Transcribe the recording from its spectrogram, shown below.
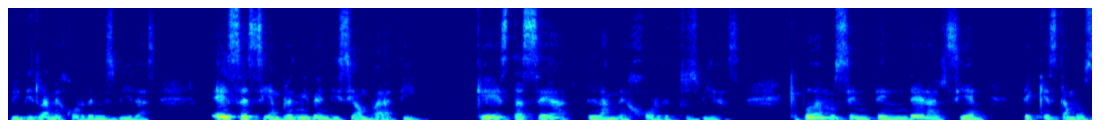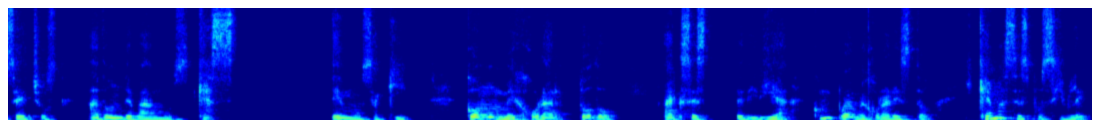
vivir la mejor de mis vidas. Esa siempre es mi bendición para ti que esta sea la mejor de tus vidas, que podamos entender al 100 de qué estamos hechos, a dónde vamos, qué hacemos aquí, cómo mejorar todo. Access te diría, ¿cómo puedo mejorar esto? ¿Y qué más es posible?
